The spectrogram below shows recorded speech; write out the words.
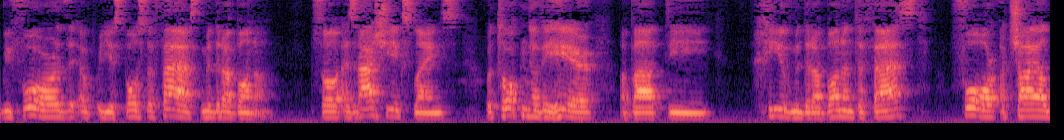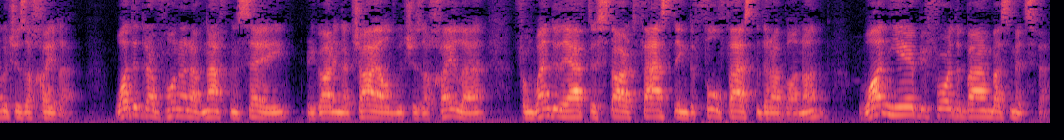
before the, uh, you're supposed to fast midrabanon. So as Rashi explains, we're talking over here about the chiyuv midrabanon to fast for a child which is a chayla. What did Rav Huna and Rav Nachman say regarding a child which is a chayla from when do they have to start fasting the full fast Rabbanon? One year before the Bar Mitzvah.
